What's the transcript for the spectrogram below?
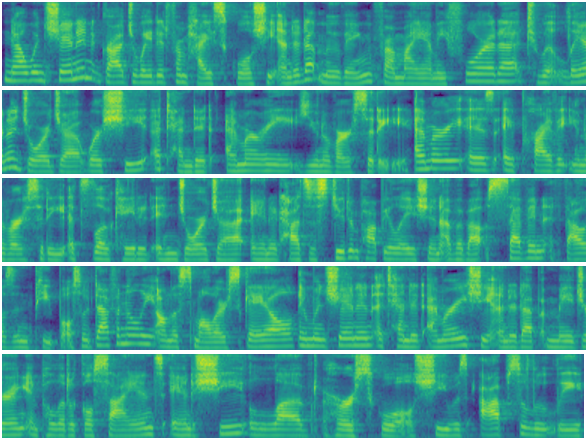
Now, when Shannon graduated from high school, she ended up moving from Miami, Florida to Atlanta, Georgia, where she attended Emory University. Emory is a private university. It's located in Georgia and it has a student population of about 7,000 people, so definitely on the smaller scale. And when Shannon attended Emory, she ended up majoring in political science and she loved her school. She was absolutely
